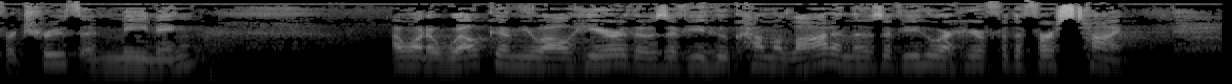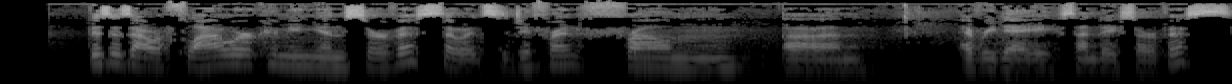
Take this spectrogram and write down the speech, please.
for truth and meaning. I want to welcome you all here, those of you who come a lot and those of you who are here for the first time. This is our flower communion service, so it's different from um, everyday Sunday service.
